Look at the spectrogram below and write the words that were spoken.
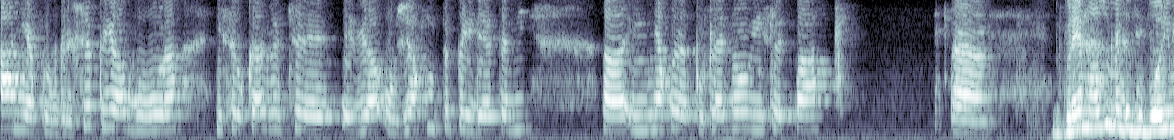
ами ако сгреша при отговора и се оказва, че е била ужасно тъпа идеята ми а, и някой е последвал и след това а, Добре, можем да говорим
